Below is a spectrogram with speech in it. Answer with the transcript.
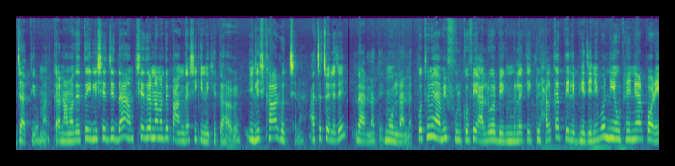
জাতীয় মাছ। কারণ আমাদের তো ইলিশের যে দাম, সেজন্য আমাদের পাঙ্গাসই কিনে খেতে হবে। ইলিশ খাওয়ার হচ্ছে না। আচ্ছা চলে যাই রান্নাতে, মূল রান্না প্রথমে আমি ফুলকপি, আলু আর বেগুনগুলোকে একটু হালকা তেলে ভেজে নিব। নিয়ে উঠাই নেওয়ার পরে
